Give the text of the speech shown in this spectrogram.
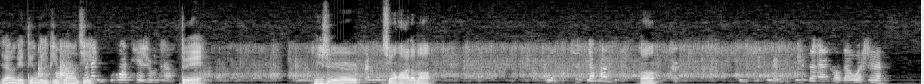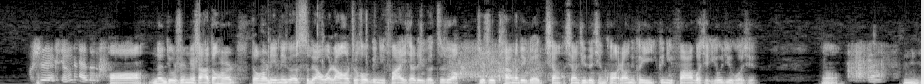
然后给订了一批播放器。播放器是不是？对。您是宣化的吗？我是宣化的。啊？我不是，我不是甘口的，我是。是邢台的哦，那就是那啥，等会儿等会儿你那个私聊我，然后之后给你发一下这个资料，就是看看这个详详细的情况，然后你可以给你发过去，邮寄过去。嗯。嗯。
